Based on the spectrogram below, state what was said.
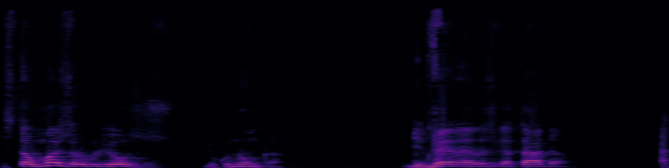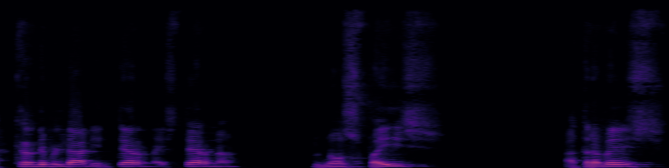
estão mais orgulhosos do que nunca de verem resgatada a credibilidade interna e externa do nosso país através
